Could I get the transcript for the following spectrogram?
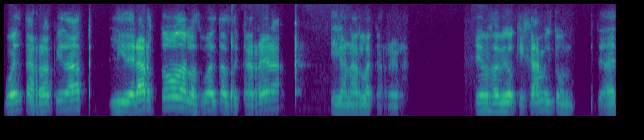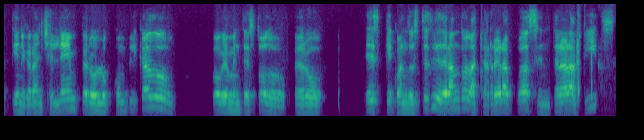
vuelta rápida, liderar todas las vueltas de carrera, y ganar la carrera. Hemos sabido que Hamilton tiene gran chelem, pero lo complicado obviamente es todo, pero es que cuando estés liderando la carrera puedas entrar a pits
